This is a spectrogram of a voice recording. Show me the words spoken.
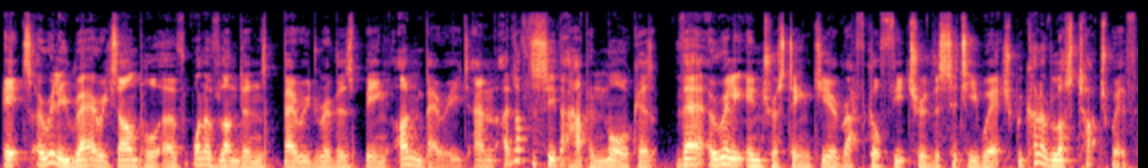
It's a really rare example of one of London's buried rivers being unburied, and I'd love to see that happen more because they're a really interesting geographical feature of the city which we kind of lost touch with.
